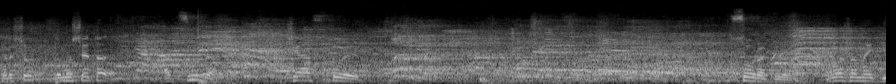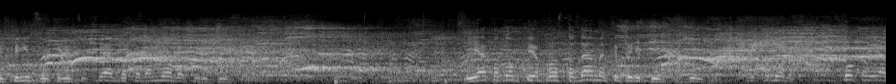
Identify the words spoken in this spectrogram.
хорошо? Потому что это отсюда час стоит 40 лет. Можно найти 30, 35, но когда много переписывают. И я потом тебе просто дам, и ты перепишешь. Сколько я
